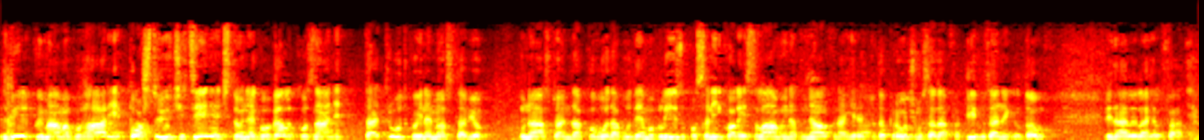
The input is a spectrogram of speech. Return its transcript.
zbirku imama Buharije, poštujući i to njegovo veliko znanje, taj trud koji nam je ostavio u nastojanju da kobo da budemo blizu poslaniku, alaih salamu i na dunjalku na hiretu. Da prvo ćemo sada Fatihu za njeg dobu. Ridaj lillahi al-Fatiha.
